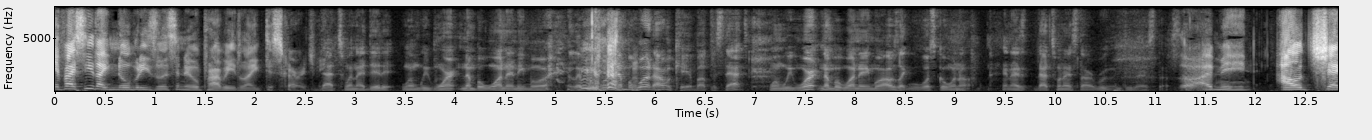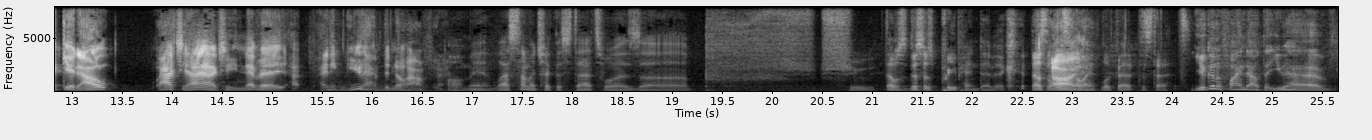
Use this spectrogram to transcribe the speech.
if I see like nobody's listening, it'll probably like discourage me. That's when I did it. When we weren't number one anymore. like when we were number one, I don't care about the stats. When we weren't number one anymore, I was like, well, what's going on? And I, that's when I started rooting through that stuff. So I mean, I'll check it out. Actually, I actually never. I, I think you have the know-how. For that. Oh man, last time I checked the stats was uh shoot. That was this was pre-pandemic. That's was the last Oh, time. I looked at the stats. You're gonna find out that you have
